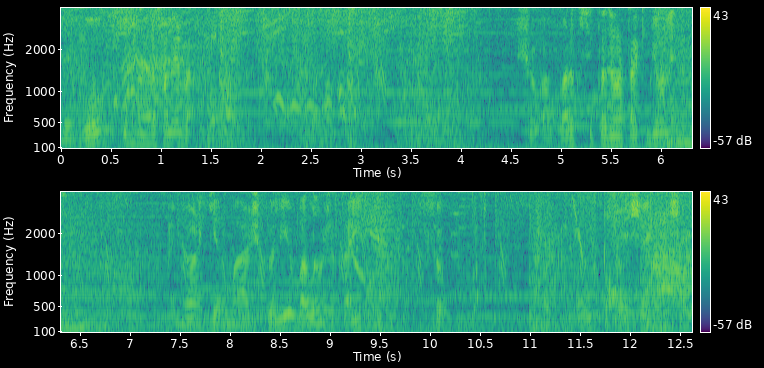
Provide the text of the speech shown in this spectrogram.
Levou o que não era para levar. Agora eu consigo fazer um ataque violento. Aí meu arqueiro mágico ali, o balão já tá indo. Show. Deixa aí, deixa aí.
